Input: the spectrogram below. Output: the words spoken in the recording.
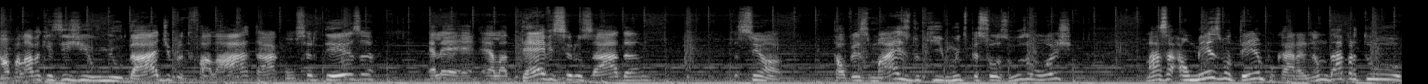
É uma palavra que exige humildade pra tu falar, tá? Com certeza. Ela, é, ela deve ser usada, assim, ó, talvez mais do que muitas pessoas usam hoje. Mas ao mesmo tempo, cara, não dá pra tu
